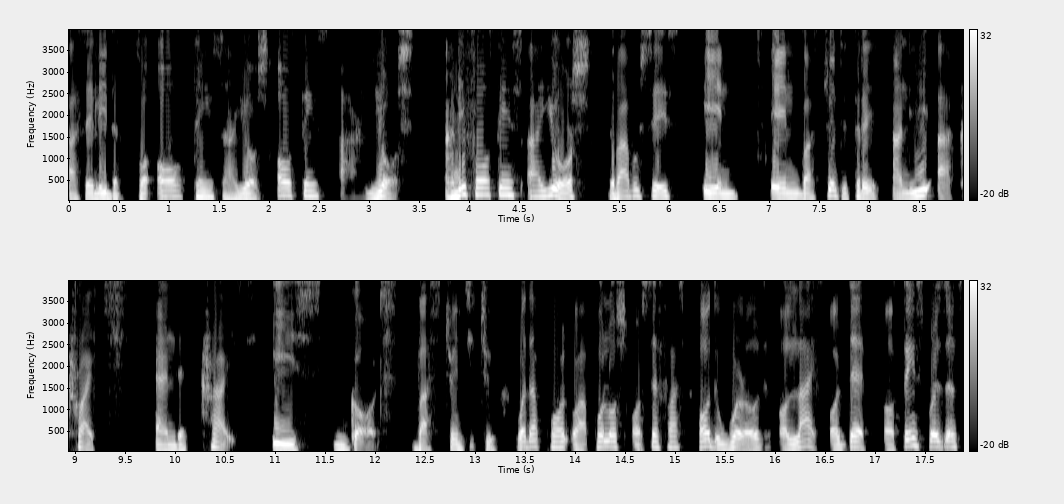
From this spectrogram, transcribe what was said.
as a leader, for all things are yours. All things are yours. And if all things are yours, the Bible says in in verse 23, and ye are Christ's, and Christ is God's. Verse 22. Whether Paul or Apollos or Cephas or the world or life or death or things present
